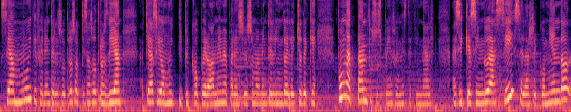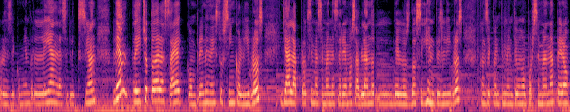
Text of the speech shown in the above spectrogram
sea muy diferente a los otros o quizás otros digan que ha sido muy típico, pero a mí me pareció sumamente lindo el hecho de que ponga tanto suspenso en este final. Así que sin duda sí, se las recomiendo, les recomiendo lean la selección, lean de hecho toda la saga que comprenden estos cinco libros. Ya la próxima semana estaremos hablando de los dos siguientes libros, consecuentemente uno por semana, pero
